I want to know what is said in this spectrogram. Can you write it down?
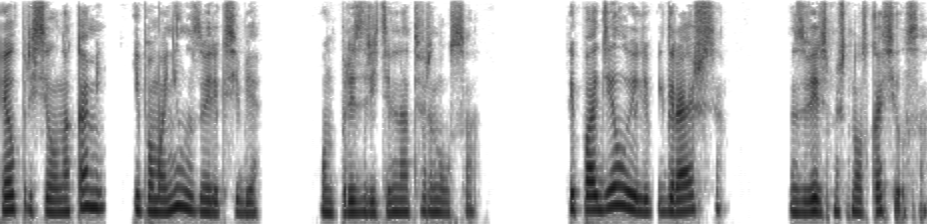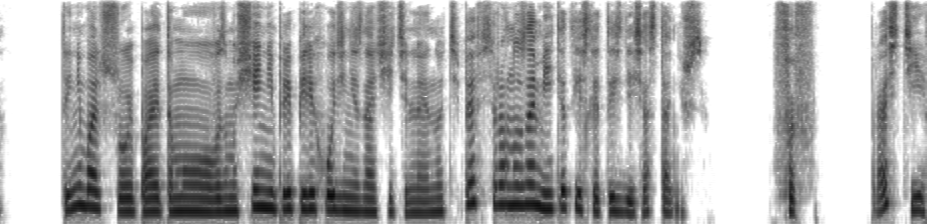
Эл присел на камень и поманила зверя к себе. Он презрительно отвернулся. «Ты по делу или играешься?» Зверь смешно скосился. Ты небольшой, поэтому возмущение при переходе незначительное, но тебя все равно заметят, если ты здесь останешься. Фыф. Прости.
